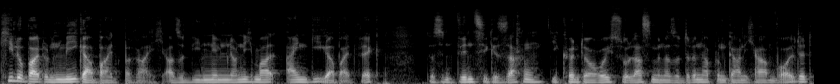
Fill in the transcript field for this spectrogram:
Kilobyte- und Megabyte-Bereich. Also die nehmen noch nicht mal ein Gigabyte weg. Das sind winzige Sachen, die könnt ihr ruhig so lassen, wenn ihr sie drin habt und gar nicht haben wolltet.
